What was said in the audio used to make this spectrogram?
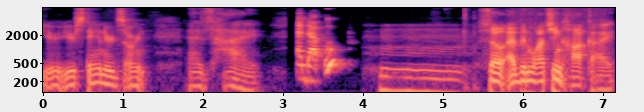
your your standards aren't as high. and a oop, Hmm. So I've been watching Hawkeye.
